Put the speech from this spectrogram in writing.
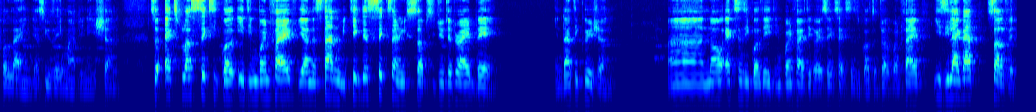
for line. Just use the imagination. So x plus 6 equal 18.5. You understand? We take this 6 and we substitute it right there in that equation. Uh, now x is equal to 18.5 take away 6, x is equal to 12.5. Easy like that, solve it.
